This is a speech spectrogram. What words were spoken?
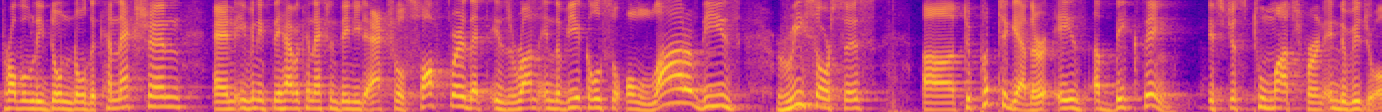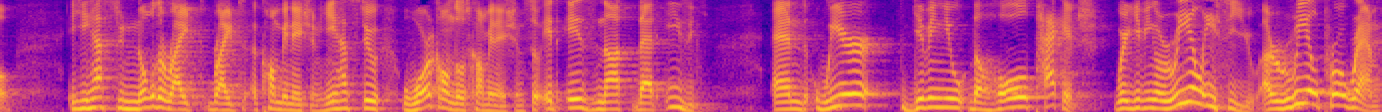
probably don't know the connection, and even if they have a connection, they need actual software that is run in the vehicle. So, a lot of these resources uh, to put together is a big thing. It's just too much for an individual he has to know the right right combination. He has to work on those combinations. So it is not that easy. And we're giving you the whole package. We're giving you a real ECU a real program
